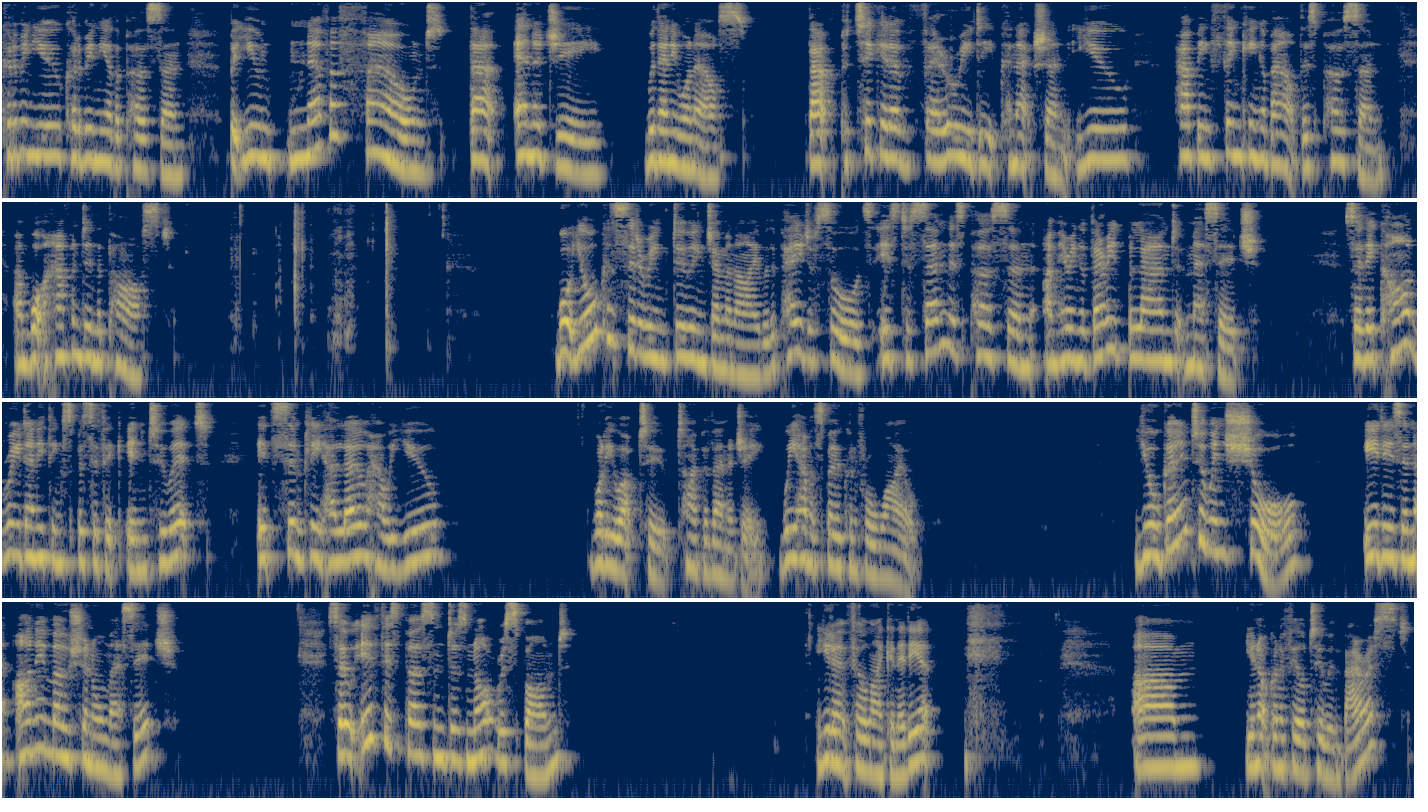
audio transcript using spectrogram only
Could have been you, could have been the other person, but you never found that energy with anyone else, that particular very deep connection. You have been thinking about this person and what happened in the past. What you're considering doing, Gemini, with a Page of Swords is to send this person, I'm hearing a very bland message. So they can't read anything specific into it. It's simply, hello, how are you? What are you up to? Type of energy. We haven't spoken for a while. You're going to ensure it is an unemotional message. So if this person does not respond, you don't feel like an idiot. um, you're not going to feel too embarrassed,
